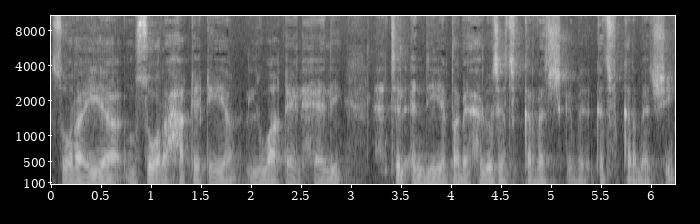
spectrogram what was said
صورة هي صورة حقيقية للواقع الحالي. حتى الأندية بطبيعة الحال كتفكر بهذا كتفكر بهذا الشيء؟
